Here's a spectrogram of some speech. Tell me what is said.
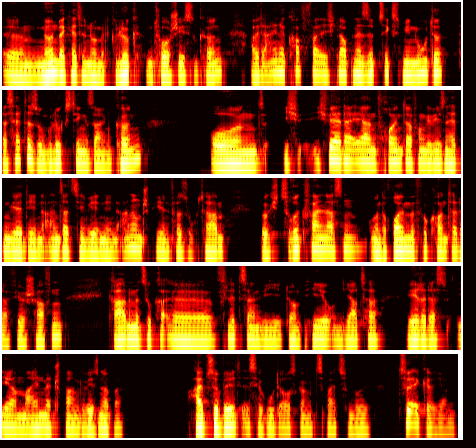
äh, Nürnberg hätte nur mit Glück ein Tor schießen können. Aber der eine Kopfball, ich glaube in der 70. Minute, das hätte so ein Glücksding sein können. Und ich, ich wäre da eher ein Freund davon gewesen, hätten wir den Ansatz, den wir in den anderen Spielen versucht haben, wirklich zurückfallen lassen und Räume für Konter dafür schaffen. Gerade mit so äh, Flitzern wie Dompe und Jatta wäre das eher mein Matchplan gewesen, aber halb so wild ist ja gut Ausgang 2 zu 0. Zur Ecke, Jan.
